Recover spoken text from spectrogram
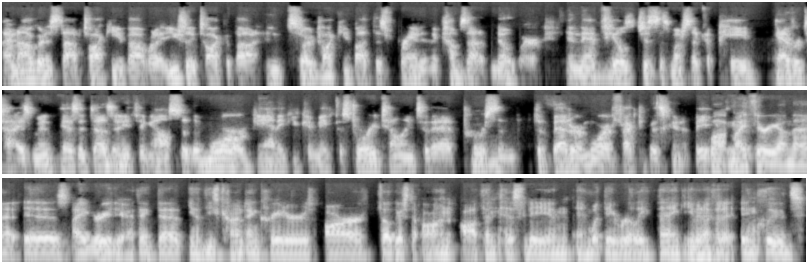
I'm now going to stop talking about what I usually talk about and start mm-hmm. talking about this brand. And it comes out of nowhere. And that mm-hmm. feels just as much like a paid advertisement as it does mm-hmm. anything else. So the more organic you can make the storytelling to that person, the better and more effective it's going to be. Well, my theory on that is I agree with you. I think that, you know, these content creators are focused on authenticity and, and what they really think, even if it includes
